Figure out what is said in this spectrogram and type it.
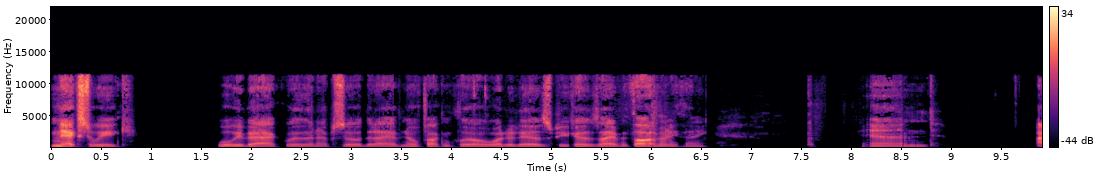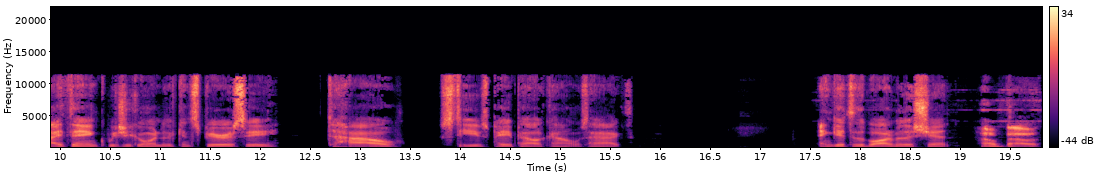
Next week, we'll be back with an episode that I have no fucking clue what it is because I haven't thought of anything. And I think we should go into the conspiracy to how Steve's PayPal account was hacked and get to the bottom of this shit. How about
